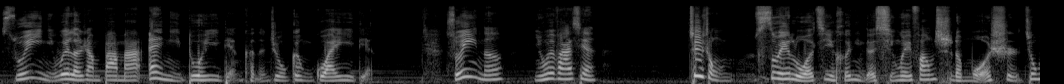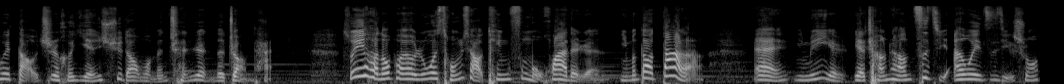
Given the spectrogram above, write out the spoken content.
所以你为了让爸妈爱你多一点，可能就更乖一点。所以呢，你会发现，这种思维逻辑和你的行为方式的模式，就会导致和延续到我们成人的状态。所以很多朋友，如果从小听父母话的人，你们到大了，哎，你们也也常常自己安慰自己说。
